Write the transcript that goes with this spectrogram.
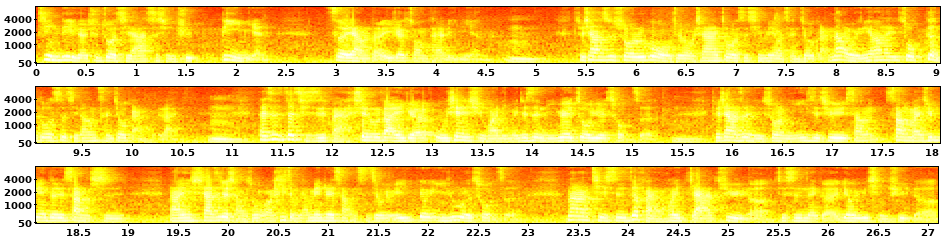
尽力的去做其他事情，去避免这样的一个状态里面。嗯，就像是说，如果我觉得我现在做的事情没有成就感，那我一定要再做更多事情让成就感回来。嗯，但是这其实反而陷入到一个无限循环里面，就是你越做越挫折。嗯，就像是你说你一直去上上班去面对上司。然后你下次就想说，我可以怎么样面对上司，就又一又一路的挫折。那其实这反而会加剧了，就是那个忧郁情绪的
